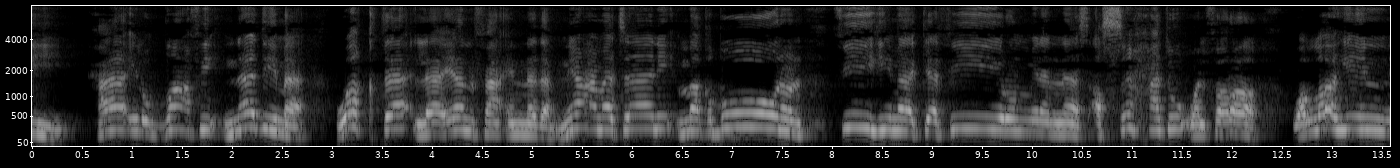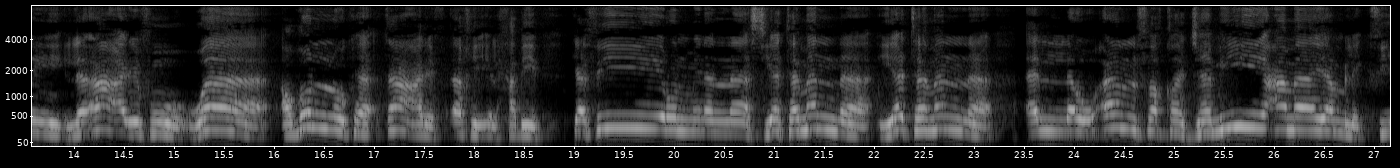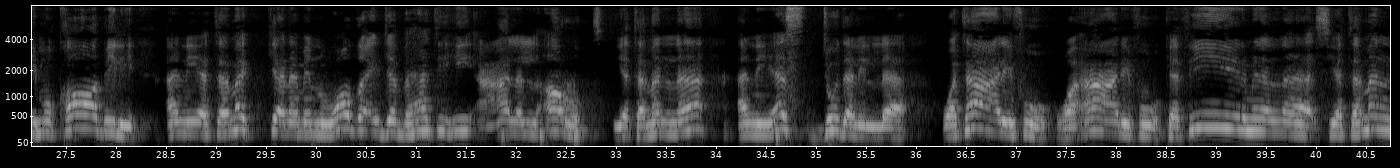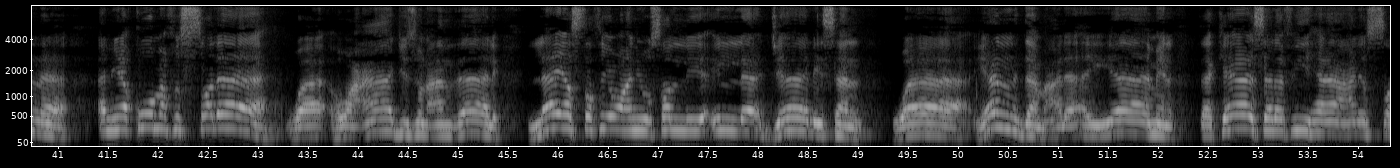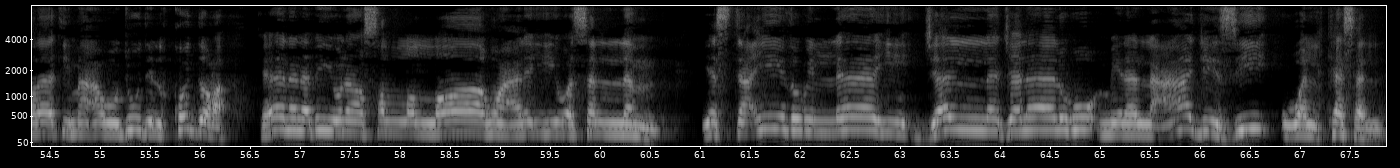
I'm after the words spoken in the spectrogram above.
حائل الضعف ندم. وقت لا ينفع الندم نعمتان مغبون فيهما كثير من الناس. الصحة والفراغ. والله إني لأعرف وأظنك تعرف أخي الحبيب. كثير من الناس يتمنى يتمنى أن لو أنفق جميع ما يملك في مقابل أن يتمكن من وضع جبهته على الأرض. يتمنى أن يسجد لله. وتعرف وأعرف كثير من الناس يتمنى أن يقوم في الصلاة وهو عاجز عن ذلك. لا يستطيع أن يصلي إلا جالسا ويندم على أيام تكاسل فيها عن الصلاة مع وجود القدرة. كان نبينا صلى الله عليه وسلم يستعيذ بالله جل جلاله من العجز والكسل.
